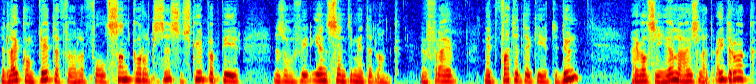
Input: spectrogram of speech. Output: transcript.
Dit lyk kompleet of hulle vol sandkorreltjies is, so skuurpapier, en is ongeveer 1 cm lank. Nou vra hy met wat het ek hier te doen? Hy wil sy hele huis laat uitrook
